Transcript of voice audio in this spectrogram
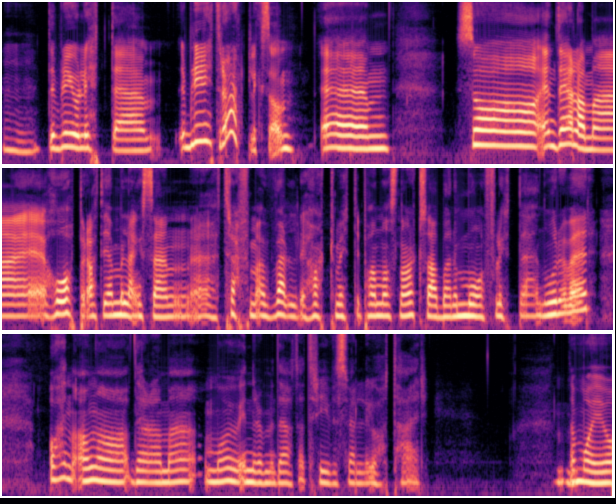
Mm. det blir jo litt eh, Det blir litt rart, liksom. Um, så en del av meg håper at hjemmelengselen eh, treffer meg veldig hardt midt i panna snart, så jeg bare må flytte nordover. Og en annen del av meg må jo innrømme det at jeg trives veldig godt her. Da må jo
